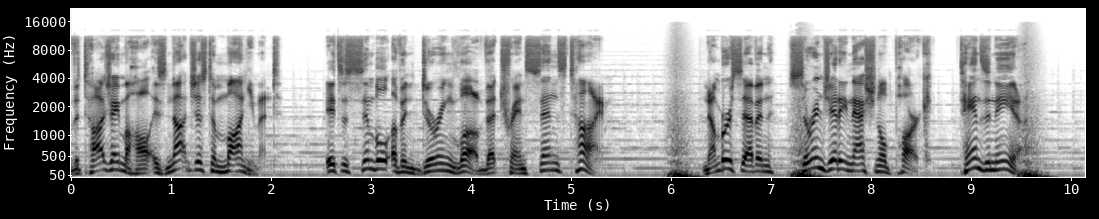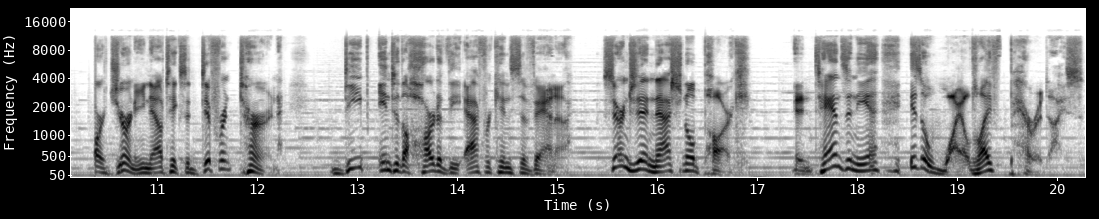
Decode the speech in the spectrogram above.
The Taj Mahal is not just a monument, it's a symbol of enduring love that transcends time. Number 7. Serengeti National Park, Tanzania. Our journey now takes a different turn, deep into the heart of the African savanna. Serengeti National Park in Tanzania is a wildlife paradise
